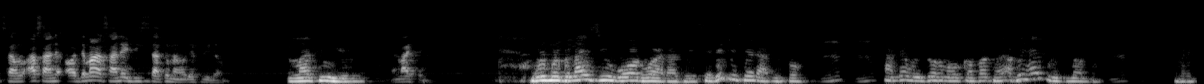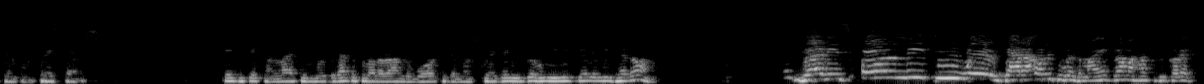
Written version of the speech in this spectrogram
So, as an, or the man as an agency that told me the freedom. Enlighten you. Enlighten. We mobilize you worldwide, as we said. Did you say that before? And then we go home and confront her. I mean, help you remember. Very simple. Three steps. Educate, and enlighten, mobilize people all around the world to demonstrate. Then you go home, you meet your enemies head on. There is only two ways. There are only two ways. My grammar has to be correct.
